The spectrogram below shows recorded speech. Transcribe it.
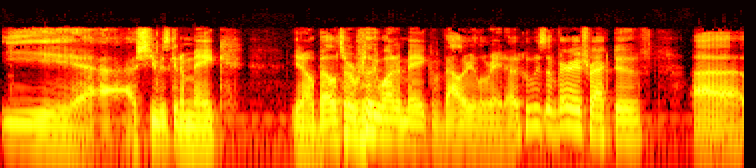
yeah, she was going to make, you know, Bellator really wanted to make Valerie Loureda, who is a very attractive uh,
